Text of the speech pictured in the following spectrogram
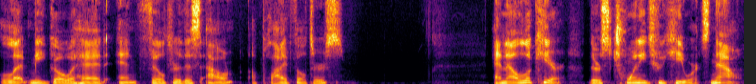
let me go ahead and filter this out, apply filters. And now look here, there's 22 keywords. Now,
